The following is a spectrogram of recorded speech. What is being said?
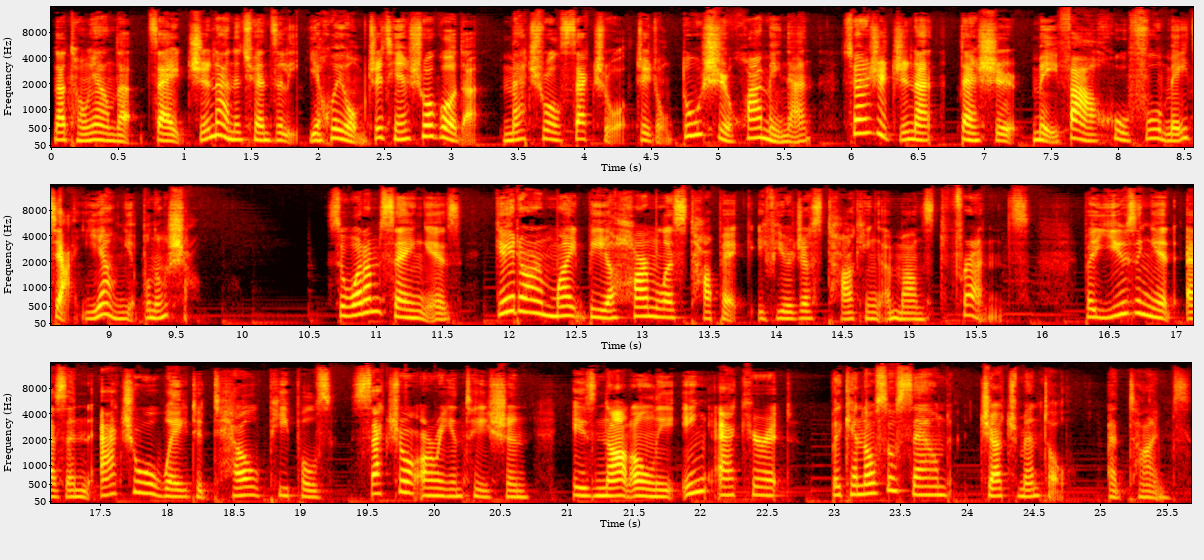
那同样的，在直男的圈子里，也会有我们之前说过的 metrosexual 这种都市花美男。虽然是直男，但是美发、护肤、美甲一样也不能少。So what I'm saying is, gaydar might be a harmless topic if you're just talking amongst friends. but using it as an actual way to tell people's sexual orientation is not only inaccurate, but can also sound judgmental at times.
